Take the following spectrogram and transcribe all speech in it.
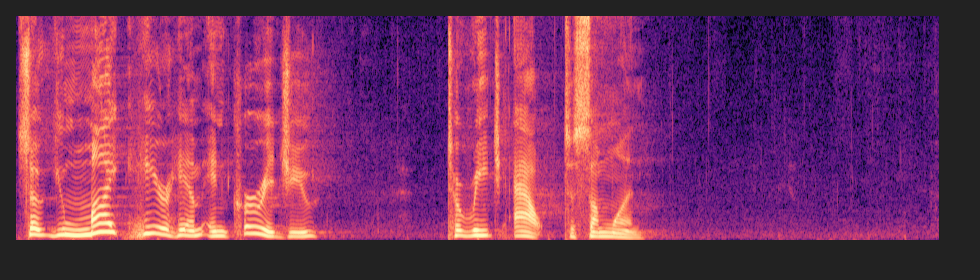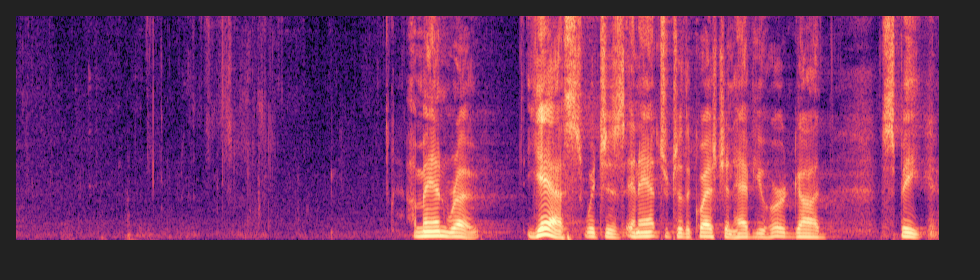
So you might hear Him encourage you to reach out to someone. A man wrote, yes, which is an answer to the question, Have you heard God speak?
